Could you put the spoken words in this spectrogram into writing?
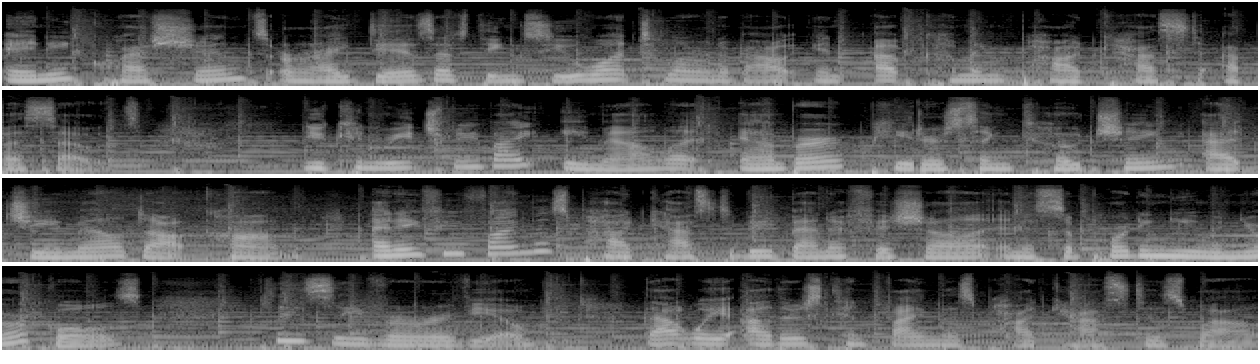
any questions or ideas of things you want to learn about in upcoming podcast episodes. You can reach me by email at amberpetersoncoaching at gmail.com. And if you find this podcast to be beneficial and is supporting you in your goals, please leave a review. That way, others can find this podcast as well.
